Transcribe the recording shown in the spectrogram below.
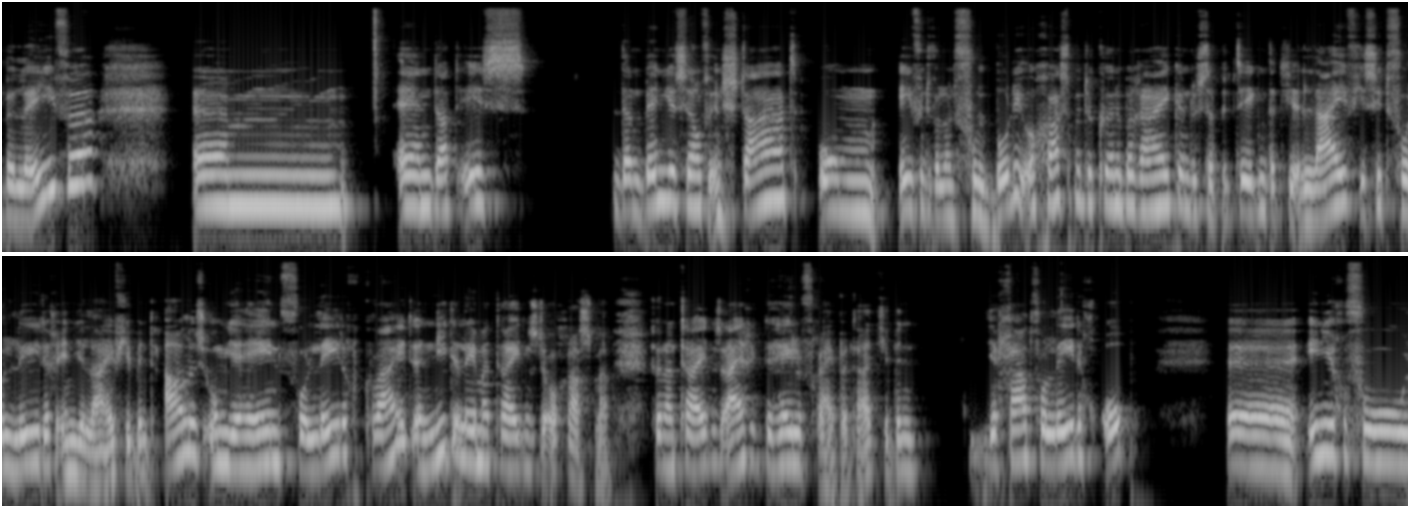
beleven. Um, en dat is dan ben je zelf in staat om eventueel een full body orgasme te kunnen bereiken. Dus dat betekent dat je lijf, je zit volledig in je lijf. Je bent alles om je heen volledig kwijt. En niet alleen maar tijdens de orgasme, sondern tijdens eigenlijk de hele vrijpartij. Je, bent, je gaat volledig op uh, in je gevoel,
